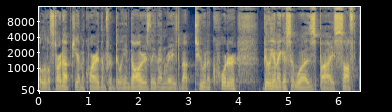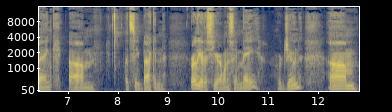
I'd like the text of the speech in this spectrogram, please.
a little startup. GM acquired them for a billion dollars. They then raised about two and a quarter billion, I guess it was, by SoftBank. Um, let's see, back in earlier this year, I want to say May or June. Um,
